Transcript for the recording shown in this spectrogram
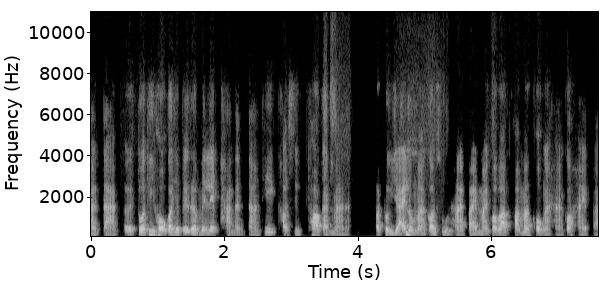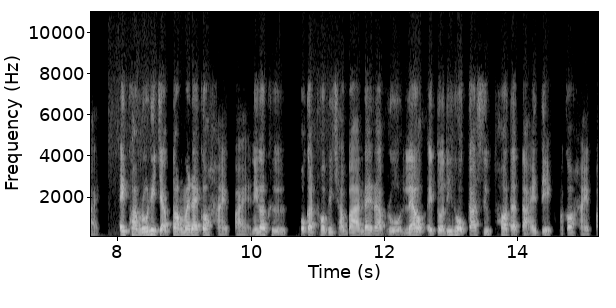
ต่างๆ เออตัวที่ 6 ก็จะเป็นเรื่องเมล็ดพันธุ์ต่างๆ ที่เขาสืบทอดกันมานะพอถูกย้ายลงมาก็สูญหายไป หมายความว่าความมั่นคงอาหารก็หายไปไอ้ความรู้ที่จับต้องไม่ได้ก็หายไปอันนี้ก็คือผลกระทบที่ชาวบ้านได้รับรู้ แล้วไอ้ตัวที่ 6 การสืบทอดต่างๆให้เด็กมันก็หายไป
